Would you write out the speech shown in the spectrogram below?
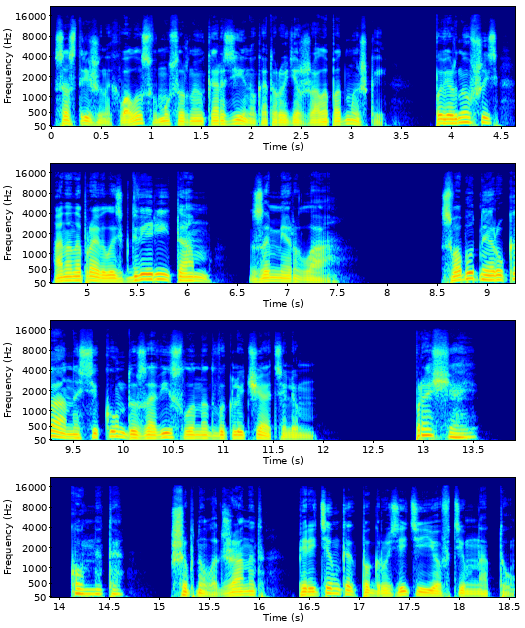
состриженных волос в мусорную корзину, которую держала под мышкой. Повернувшись, она направилась к двери и там замерла. Свободная рука на секунду зависла над выключателем. «Прощай, комната», — шепнула Джанет перед тем, как погрузить ее в темноту.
